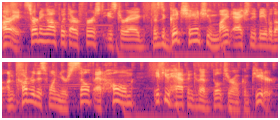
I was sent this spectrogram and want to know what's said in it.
All right, starting off with our first Easter egg, there's a good chance you might actually be able to uncover this one yourself at home if you happen to have built your own computer.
